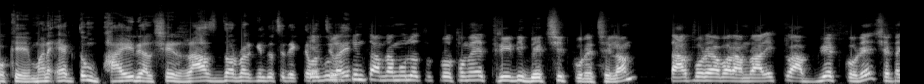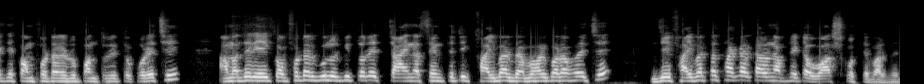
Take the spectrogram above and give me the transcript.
ওকে মানে একদম ভাইরাল সে রাজ দরবার কিন্তু হচ্ছে দেখতে পাচ্ছি এগুলো কিন্তু আমরা মূলত প্রথমে থ্রি ডি বেডশিট করেছিলাম তারপরে আবার আমরা আরেকটু আপগ্রেড করে সেটাকে কমফোর্টারে রূপান্তরিত করেছি। আমাদের এই কমফোর্টারগুলোর ভিতরে চায়না সিনথেটিক ফাইবার ব্যবহার করা হয়েছে যে ফাইবারটা থাকার কারণে আপনি এটা ওয়াশ করতে পারবেন।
